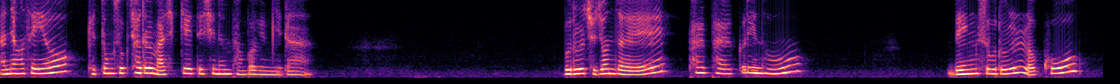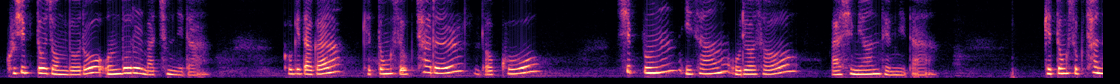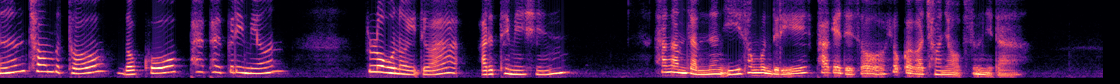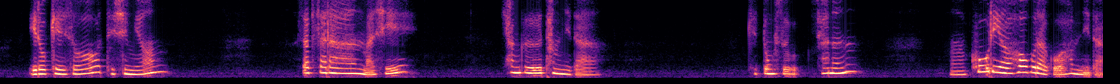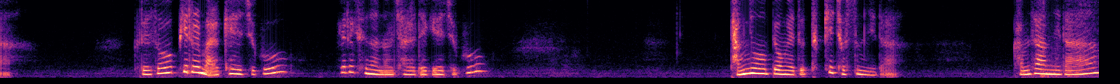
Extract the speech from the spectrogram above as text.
안녕하세요. 개통숙 차를 맛있게 드시는 방법입니다. 물을 주전자에 팔팔 끓인 후 냉수를 넣고 90도 정도로 온도를 맞춥니다. 거기다가 개통숙 차를 넣고 10분 이상 우려서 마시면 됩니다. 개똥쑥 차는 처음부터 넣고 팔팔 끓이면 플로보노이드와 아르테미신, 항암 잡는 이 성분들이 파괴돼서 효과가 전혀 없습니다. 이렇게 해서 드시면 쌉쌀한 맛이 향긋합니다. 개똥쑥 차는 어, 코리아 허브라고 합니다. 그래서 피를 맑게 해주고 혈액순환을 잘 되게 해주고 당뇨병에도 특히 좋습니다. 감사합니다.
